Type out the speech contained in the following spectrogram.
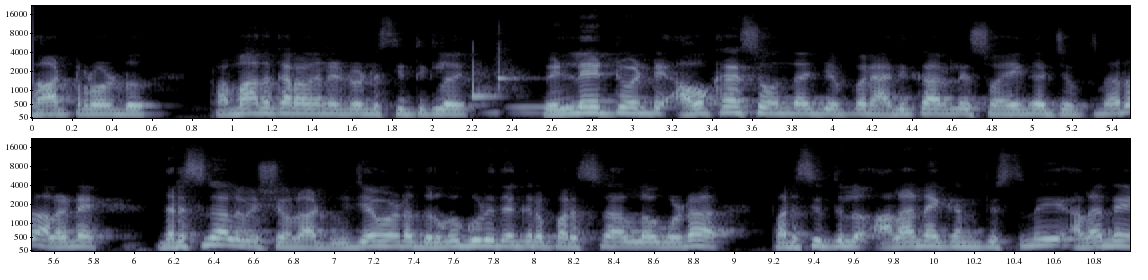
ఘాట్ రోడ్డు ప్రమాదకరమైనటువంటి స్థితిలో వెళ్ళేటువంటి అవకాశం ఉందని చెప్పని అధికారులే స్వయంగా చెప్తున్నారు. అలానే దర్శనాల విషయంలో అటు విజయవాడ దుర్గగుడి దగ్గర పరిసరాల్లో కూడా పరిస్థితులు అలానే కనిపిస్తున్నాయి. అలానే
